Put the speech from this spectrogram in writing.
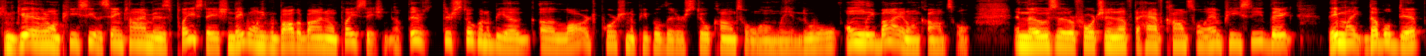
can get it on PC the same time as PlayStation, they won't even bother buying on PlayStation. No, there's there's still going to be a, a large portion of people that are still console only and will only buy it on console. And those that are fortunate enough to have console and PC, they they might double dip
